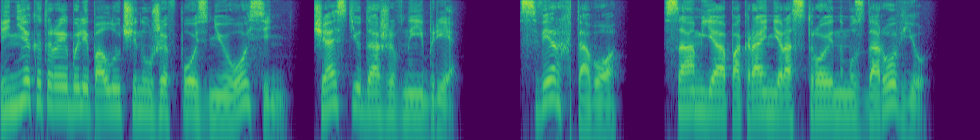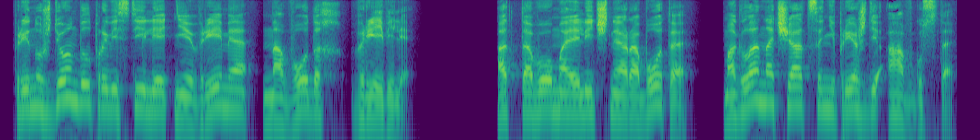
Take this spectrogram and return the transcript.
И некоторые были получены уже в позднюю осень, частью даже в ноябре. Сверх того, сам я по крайне расстроенному здоровью принужден был провести летнее время на водах в Ревеле. Оттого моя личная работа могла начаться не прежде августа,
